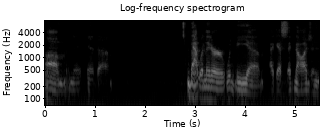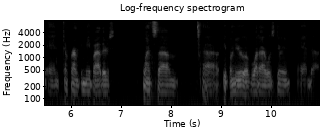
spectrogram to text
um, and, and um, that would later would be uh, I guess acknowledged and, and, confirmed to me by others once um, uh, people knew of what I was doing and, uh,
